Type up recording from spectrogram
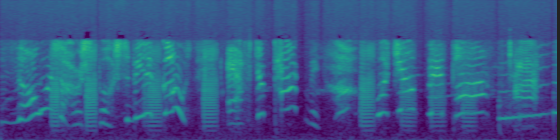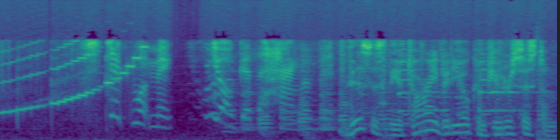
Those are supposed to be the ghosts after Pac-Man. Watch out, Grandpa. Ah, stick with me. You'll get the hang of it. This is the Atari video computer system.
